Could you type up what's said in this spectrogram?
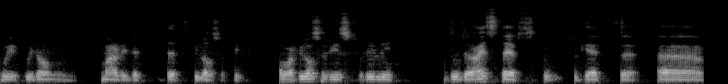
we, we don't marry that, that philosophy. Our philosophy is to really do the right steps to, to get uh, uh,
